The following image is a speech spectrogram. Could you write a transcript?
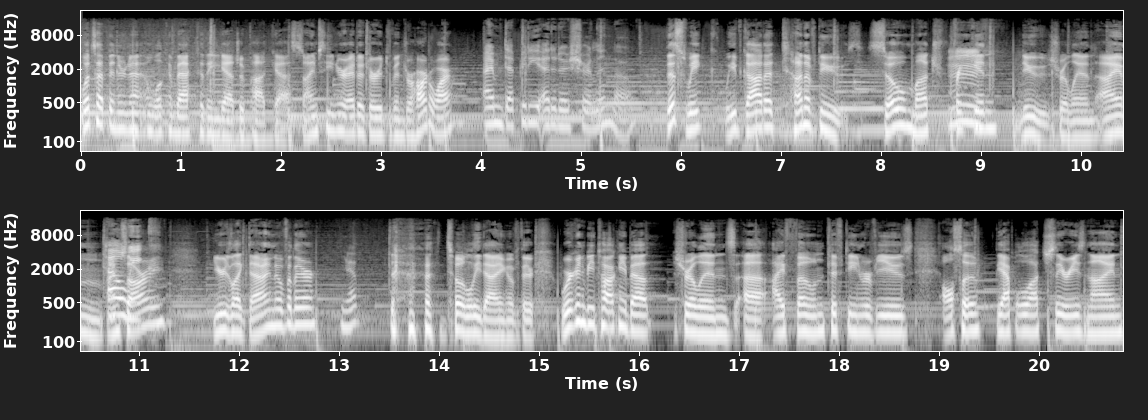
What's up, Internet, and welcome back to the Engadget Podcast. I'm Senior Editor Devindra Hardawar. I'm Deputy Editor Cherlynn Low. This week, we've got a ton of news. So much freaking mm. news, Cherlynn. I'm, I'm sorry. You're like dying over there? Yep. totally dying over there. We're going to be talking about Cherlynn's uh, iPhone 15 reviews, also the Apple Watch Series 9.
